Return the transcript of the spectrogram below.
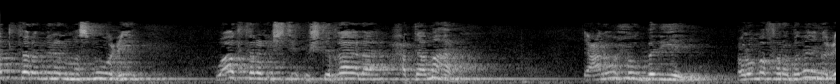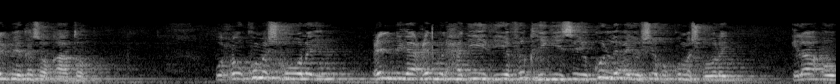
akara min almasmuuci wa akara ishtiqaala xataa mahar. Yacni wuxuu badiyey culamo fara badan inuu cilmiga ka soo qaato. Wuxuu ku mashquulay cilmiga cilmu lxadiid iyo fiqhigiisa iyo kulli ayuu shiikhu ku mashquulay ilaa uu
